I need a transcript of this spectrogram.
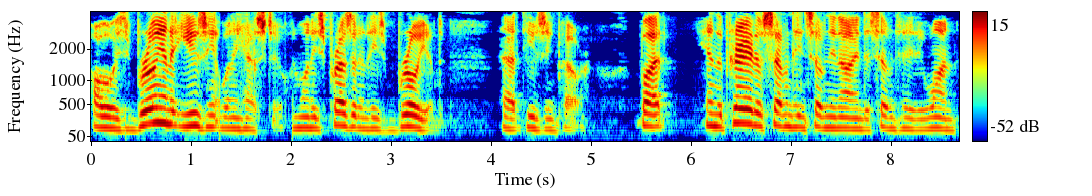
although he's brilliant at using it when he has to. And when he's president, he's brilliant at using power. But in the period of 1779 to 1781,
